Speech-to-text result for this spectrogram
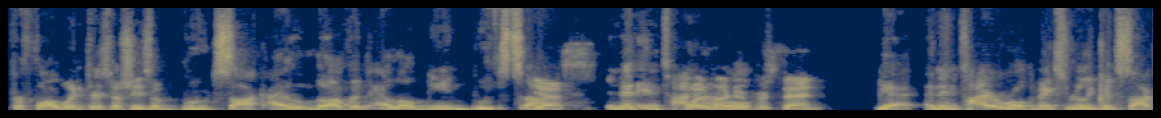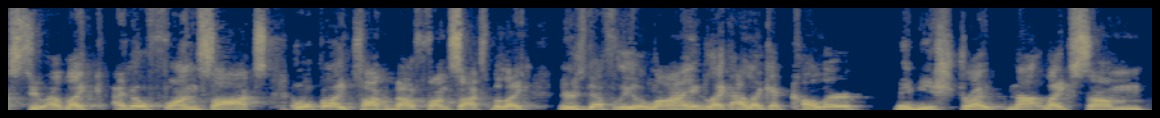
for fall winter, especially as a boot sock. I love an LL Bean boot sock. yes And then entire world, 100% yeah, an entire world makes really good socks too. I like. I know fun socks, and we'll probably talk about fun socks, but like, there's definitely a line. Like, I like a color, maybe a stripe, not like some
